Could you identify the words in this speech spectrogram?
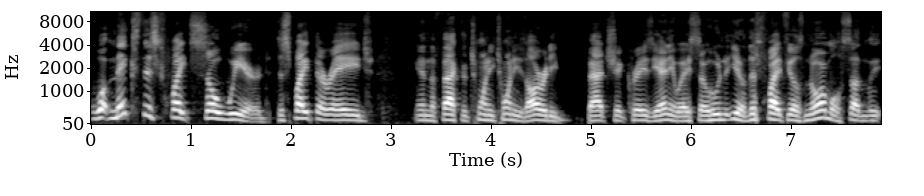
What makes this fight so weird, despite their age and the fact that 2020 is already batshit crazy anyway, so who, you know, this fight feels normal suddenly,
